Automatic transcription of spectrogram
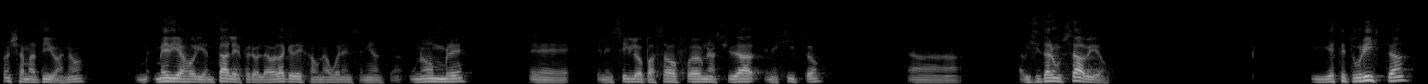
son llamativas, ¿no? Medias orientales, pero la verdad que deja una buena enseñanza. Un hombre eh, en el siglo pasado fue a una ciudad en Egipto a, visitar a un sabio. Y este turista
